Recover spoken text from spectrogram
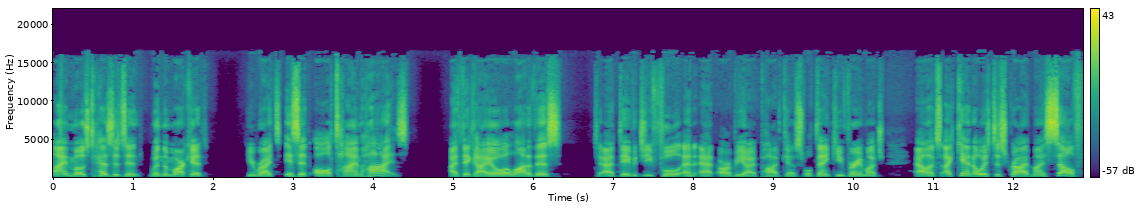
I'm most hesitant when the market he writes, is at all time highs? I think I owe a lot of this to at David G. Fool and at RBI Podcast. Well, thank you very much, Alex. I can't always describe myself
